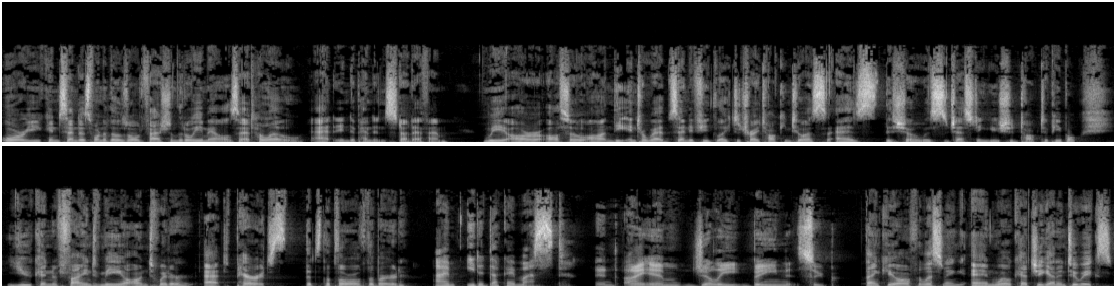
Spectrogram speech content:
or you can send us one of those old fashioned little emails at hello at independence.fm. We are also on the interwebs, and if you'd like to try talking to us, as this show was suggesting you should talk to people, you can find me on Twitter at parrots. That's the plural of the bird. I'm eat a duck I must. And i am jelly bean soup Thank you all for listening, and we'll catch you again in two weeks.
